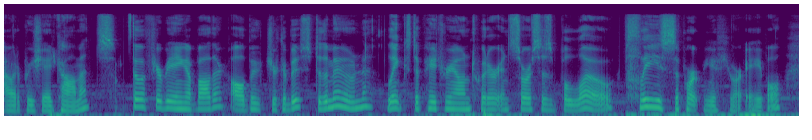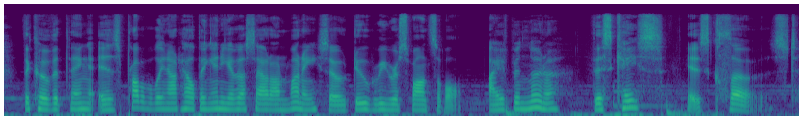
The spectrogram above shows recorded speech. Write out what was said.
I would appreciate comments. Though if you're being a bother, I'll boot your caboose to the moon. Links to Patreon, Twitter, and sources below. Please support me if you are able. The COVID thing is probably not helping any of us out on money, so do be responsible. I've been Luna. This case is closed.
